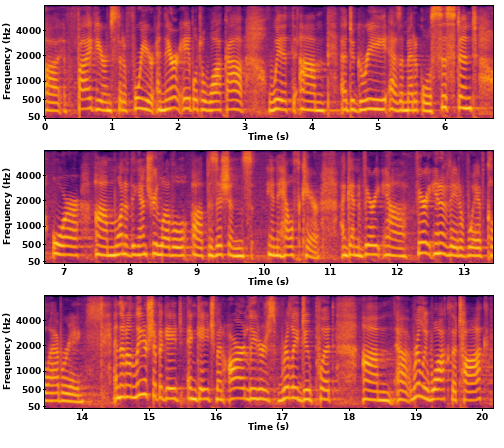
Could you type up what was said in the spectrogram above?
uh, five year instead of four year, and they're able to walk out with um, a degree as a medical assistant or um, one of the entry level uh, positions in healthcare. Again, very uh, very innovative way of collaborating. And then on leadership engage, engagement, our leaders really do put, um, uh, really walk the talk.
